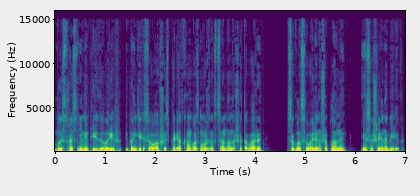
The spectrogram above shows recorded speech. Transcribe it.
Быстро с ними переговорив и поинтересовавшись порядком возможных цен на наши товары, согласовали наши планы и сошли на берег.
